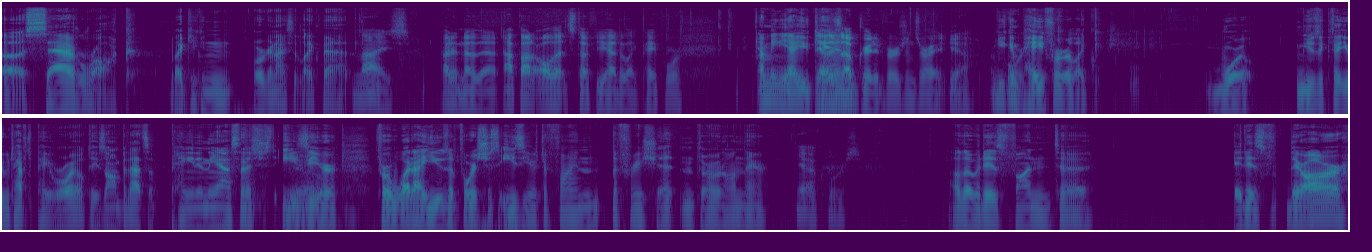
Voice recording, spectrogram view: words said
uh sad rock, like you can organize it like that. Nice. I didn't know that. I thought all that stuff you had to like pay for. I mean, yeah, you can. Yeah, there's upgraded versions, right? Yeah. you can pay for like royal music that you would have to pay royalties on, but that's a pain in the ass, and it's just Yeah. easier for what I use it for. It's just easier to find the free shit and throw it on there. Yeah, of course. although it is fun to it is there are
